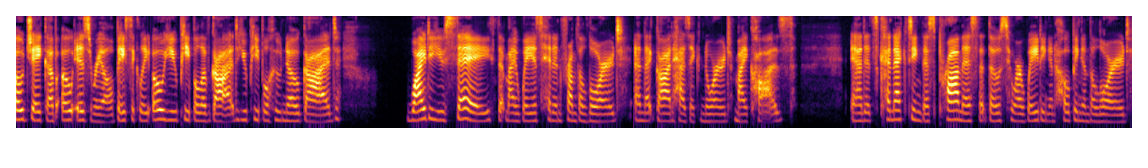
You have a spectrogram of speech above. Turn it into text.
O Jacob, O Israel, basically, O you people of God, you people who know God, why do you say that my way is hidden from the Lord and that God has ignored my cause? And it's connecting this promise that those who are waiting and hoping in the Lord,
